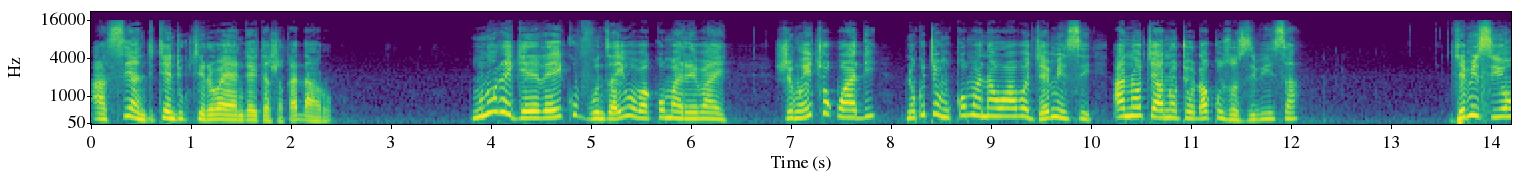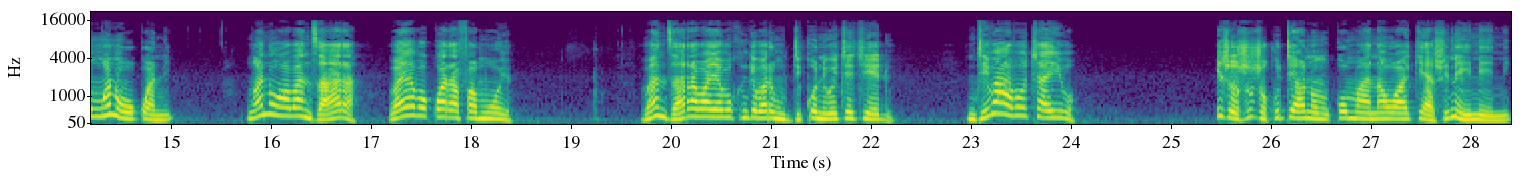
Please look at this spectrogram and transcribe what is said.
asi handitendi kuti revai angaita zvakadaro. Munoregererei kubvunza ivo vakoma revai zvimwe ichokwadi nokuti mukomana wavo jemisi anoti anotoda kuzozivisa. Jemisiyo mwana wokwani. Mwana wavanzara vaya vokwarafa mwoyo vanzara vaya vokunge vari mudhikoni wechechi yedu. Ndivavo chaivo. Izvozvo zvokuti ano mukomana wake hazvinei neni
